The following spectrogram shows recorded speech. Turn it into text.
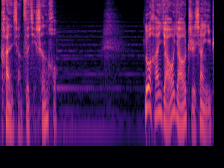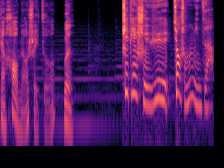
看向自己身后。洛寒遥遥指向一片浩渺水泽，问：“这片水域叫什么名字啊？”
